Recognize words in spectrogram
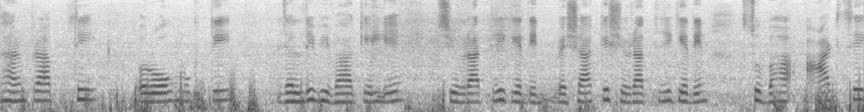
धन प्राप्ति, रोग मुक्ति, जल्दी विवाह के लिए शिवरात्रि के दिन, वैशाख की शिवरात्रि के दिन, सुबह आठ से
